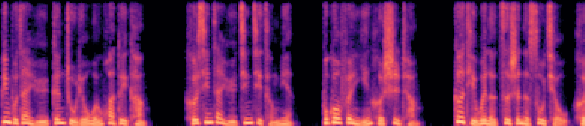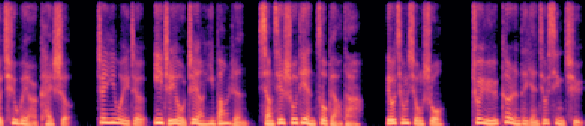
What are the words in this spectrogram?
并不在于跟主流文化对抗，核心在于经济层面，不过分迎合市场。个体为了自身的诉求和趣味而开设，这意味着一直有这样一帮人想借书店做表达。刘琼雄说，出于个人的研究兴趣，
